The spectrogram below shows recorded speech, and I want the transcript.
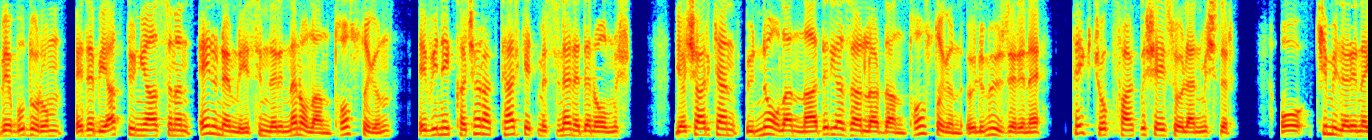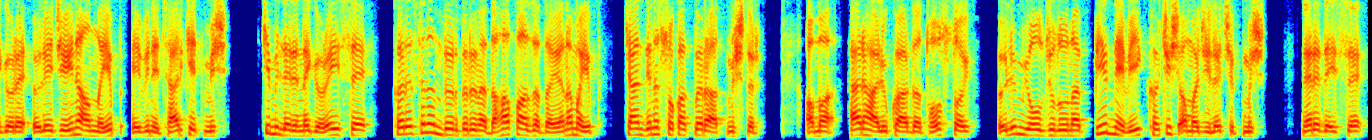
Ve bu durum edebiyat dünyasının en önemli isimlerinden olan Tolstoy'un evini kaçarak terk etmesine neden olmuş. Yaşarken ünlü olan nadir yazarlardan Tolstoy'un ölümü üzerine pek çok farklı şey söylenmiştir. O kimilerine göre öleceğini anlayıp evini terk etmiş, kimilerine göre ise karısının dırdırına daha fazla dayanamayıp kendini sokaklara atmıştır. Ama her halükarda Tolstoy ölüm yolculuğuna bir nevi kaçış amacıyla çıkmış. Neredeyse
